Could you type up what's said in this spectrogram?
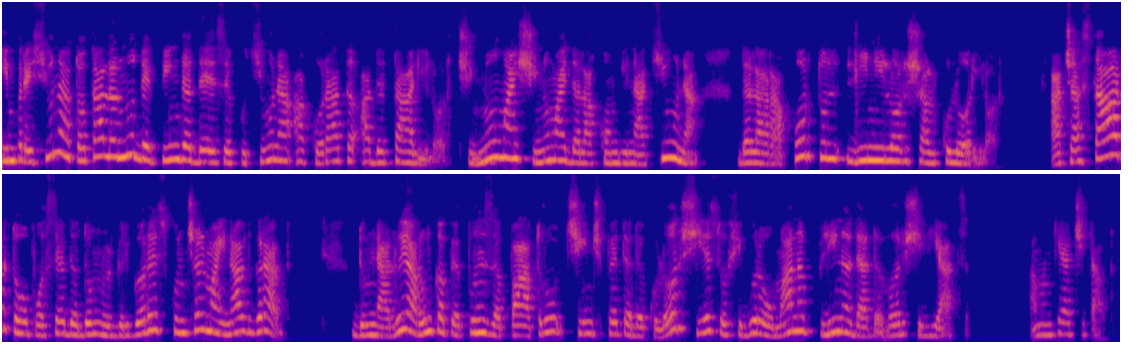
Impresiunea totală nu depinde de execuțiunea acurată a detaliilor, ci numai și numai de la combinațiunea, de la raportul liniilor și al culorilor. Această artă o posedă domnul Grigorescu în cel mai înalt grad. Dumnealui aruncă pe pânză patru, cinci pete de culori și iese o figură umană plină de adevăr și viață. Am încheiat citatul.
